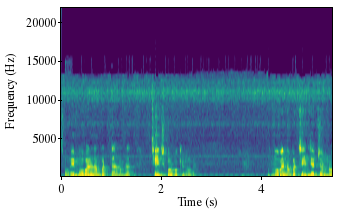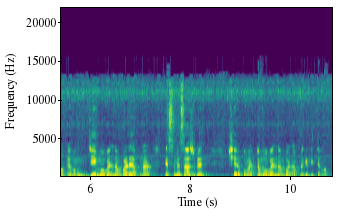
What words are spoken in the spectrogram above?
সো এই মোবাইল নাম্বারটা আমরা চেঞ্জ করব কীভাবে? মোবাইল নাম্বার চেঞ্জের জন্য এবং যে মোবাইল নাম্বারে আপনার এস আসবে, সেরকম একটা মোবাইল নাম্বার আপনাকে দিতে হবে।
